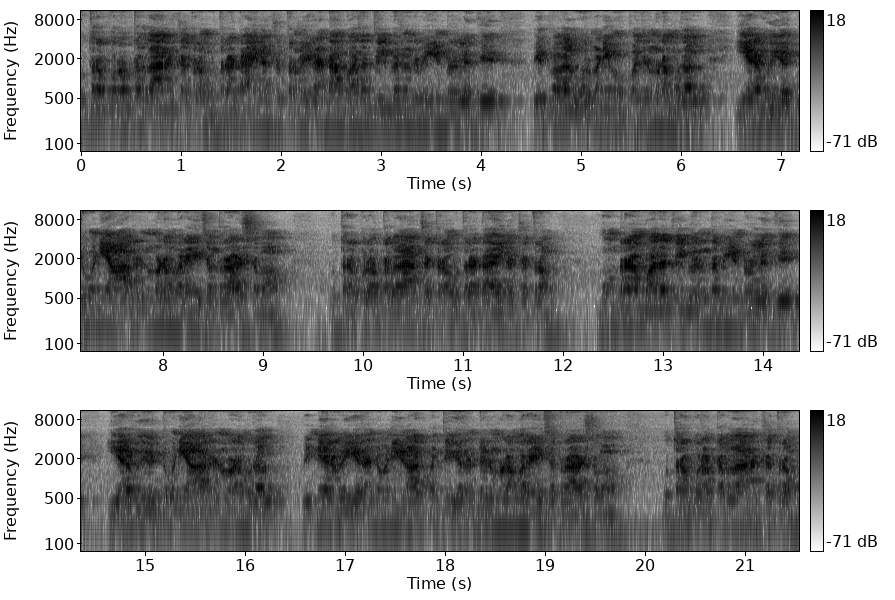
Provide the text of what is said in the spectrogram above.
உத்தர உத்தரபுரோட்டமலா நட்சத்திரம். உத்தரட்டாய் நட்சத்திரம் இரண்டாம் பாதத்தில் பிறந்த மீன்களுக்கு பிற்பகல் ஒரு மணி முப்பது நிமிடம் முதல் இரவு எட்டு மணி ஆறு நிமிடம் வரை சந்திராஷ்டமம். உத்தரபுரோட்டமலா நட்சத்திரம் உத்தரட்டாய் நட்சத்திரம். மூன்றாம் பாதத்தில் பிறந்த மீனர்களுக்கு இரவு எட்டு மணி ஆறு நிமிடம் முதல் பின்னிரவு இரண்டு மணி நாற்பத்தி இரண்டு நிமிடம் வரை சந்திராஷ்டமம். உத்தரபுரட்டல்லா நட்சத்திரம்.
